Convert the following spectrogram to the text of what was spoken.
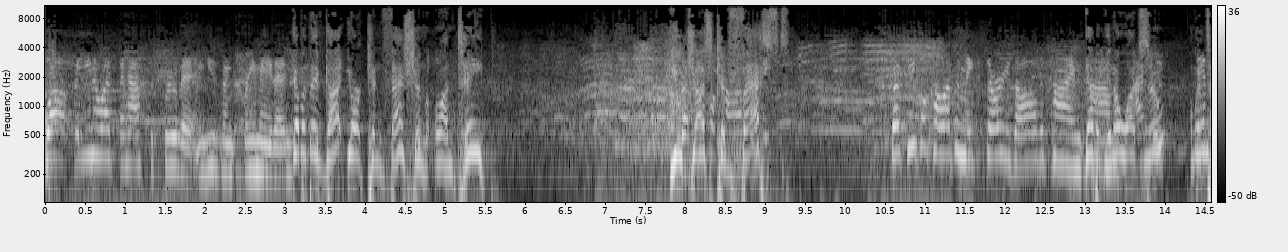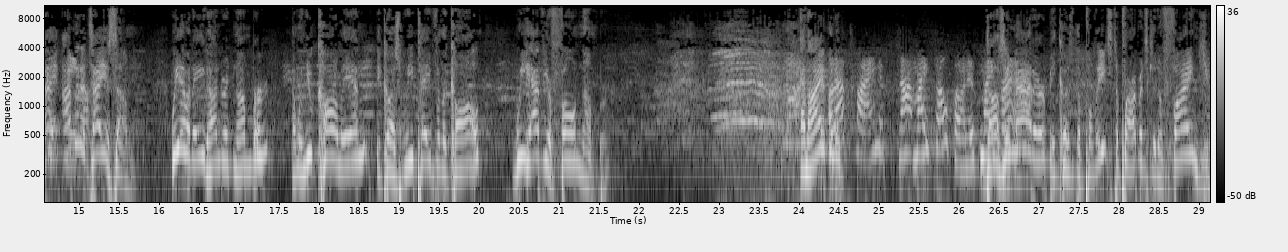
Well, but you know what? They have to prove it, and he's been cremated. Yeah, but they've got your confession on tape. You But just confessed. But people call up and make stories all the time. Yeah, but you know what, I'm Sue? I'm going to tell you. I'm going to tell you something. We have an 800 number, and when you call in, because we pay for the call, we have your phone number. And I'm Well, that's fine. It's not my cell phone. It's my Doesn't friend. matter because the police department's going to find you.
